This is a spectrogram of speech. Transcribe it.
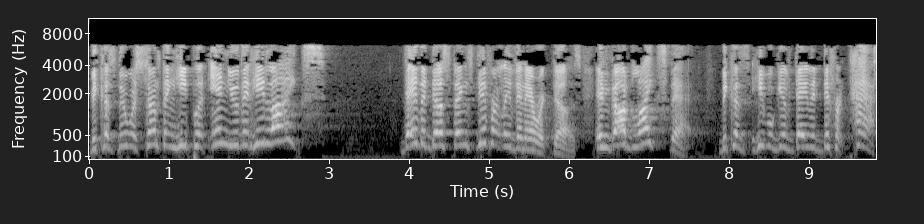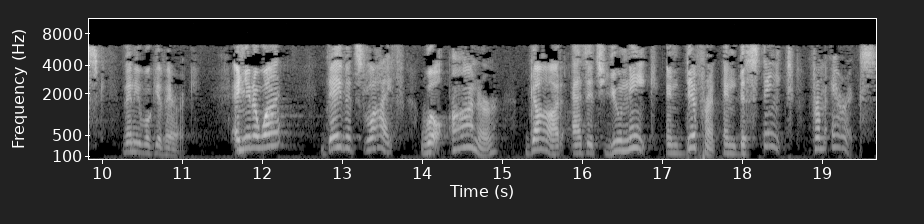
because there was something He put in you that He likes. David does things differently than Eric does. And God likes that because He will give David different tasks than He will give Eric. And you know what? David's life will honor God as it's unique and different and distinct from Eric's.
